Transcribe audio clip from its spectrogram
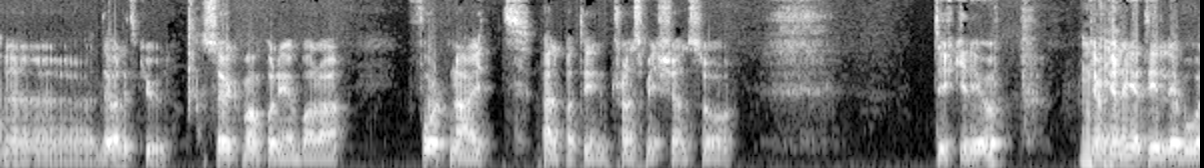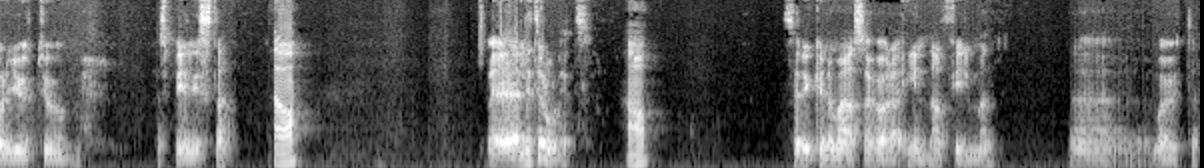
Eh, det var lite kul. Söker man på det bara Fortnite Palpatine Transmission så dyker det upp. Okej. vi kan lägga till det i vår YouTube spellista. Ja. Eh, lite roligt. Ja. Så det kunde man alltså höra innan filmen eh, var ute.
